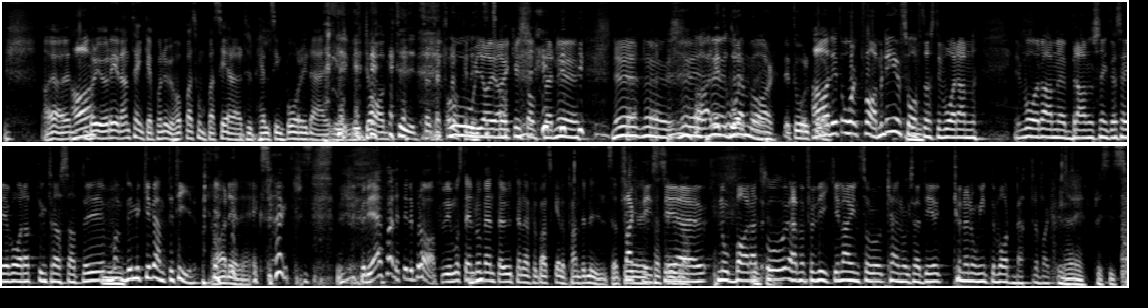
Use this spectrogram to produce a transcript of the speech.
Ja, jag Ja. börjar ju redan tänka på nu. Hoppas hon passerar typ Helsingborg där vid, dagtid så att jag Oh, ja, ja, Kristoffer. Nu, nu, nu, nu, Ja, nu det är ett år kvar. Det är ett år kvar. Ja, det är ett år kvar. Men det är ju så oftast i våran, i våran bransch, tänkte jag säga, vårat intresse. Att det, är, Mm. det är mycket väntetid. Ja, det är det. Exakt. Precis. Men i det här fallet är det bra, för vi måste ändå vänta ut den här förbaskade pandemin. Så att det Faktiskt. passar Det ju bra. är nog bara att, och även för Viking Line så kan jag nog säga att det kunde nog inte varit bättre faktiskt. Nej, precis.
